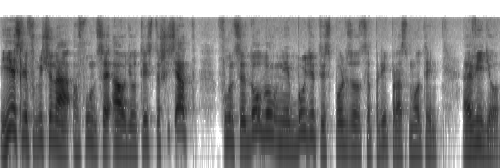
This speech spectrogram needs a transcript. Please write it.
Если включена функция аудио 360, функция Dolby не будет использоваться при просмотре э, видео.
